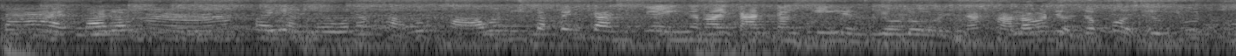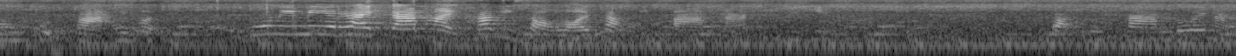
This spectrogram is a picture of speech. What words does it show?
ได้ไปแล้วนะไปอย่างเร็วนะคะลูกค้าวันนี้จะเป็นการเกงรายการกางเกงอย่างเดียวเลยนะคะ แล้วก็เดี๋ยวจะเปิดเอวยืดมงกุฎฟ้าให้เปิดพรุ่งนี้มีรายารใหม่เข้าอีก 200ฝากติดตามนะฝากติดตามด้วยนะ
